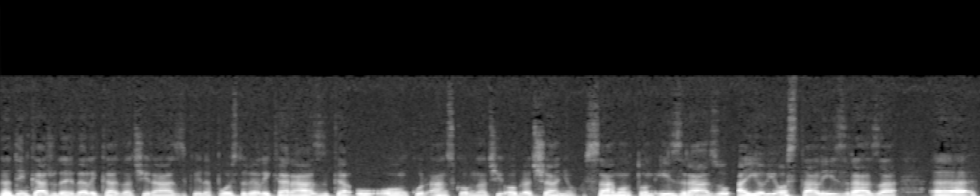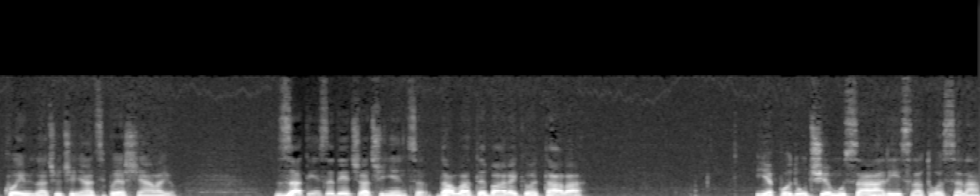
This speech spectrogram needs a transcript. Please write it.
Zatim kažu da je velika znači razlika i da postoji velika razlika u ovom kuranskom znači obraćanju samom tom izrazu, a i ovi ostali izraza uh, kojim znači učenjaci pojašnjavaju. Zatim sljedeća činjenica da Allah te barek vetala je podučio Musa ali salatu wasalam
